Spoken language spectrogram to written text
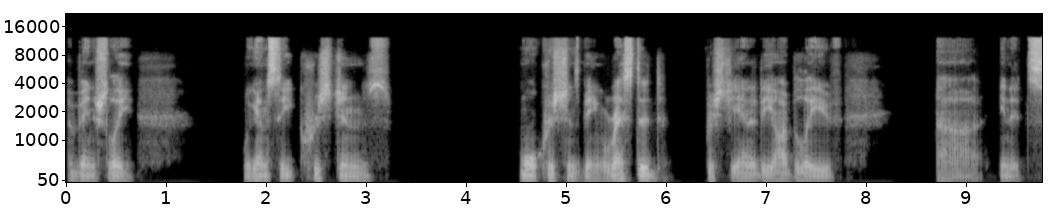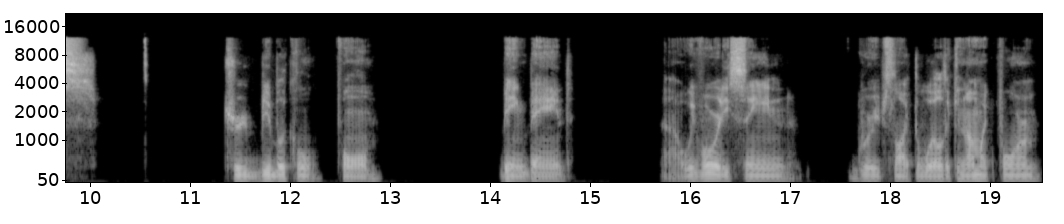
Eventually, we're going to see Christians, more Christians being arrested. Christianity, I believe, uh, in its true biblical form being banned. Uh, we've already seen groups like the World Economic Forum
